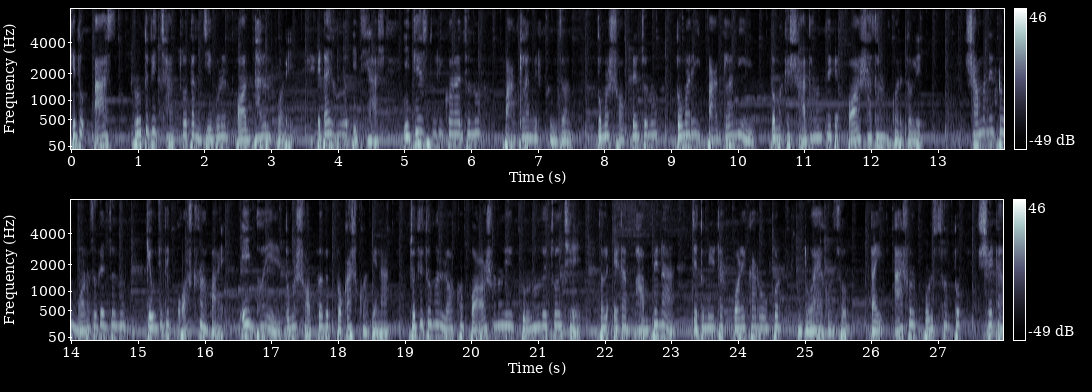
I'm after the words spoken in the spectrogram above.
কিন্তু আজ প্রতিটি ছাত্র তার জীবনের অধ্যয়ন পড়ে এটাই হলো ইতিহাস। ইতিহাস তৈরি করার জন্য পাগলামির প্রয়োজন। তোমার স্বপ্নের জন্য তোমার এই পাগলামি তোমাকে সাধারণ থেকে অসাধারণ করে তোলে। সামান্য একটু মনোযোগের জন্য কেউ যদি কষ্ট না পায়, এই ভয়ে তোমার স্বপ্নকে প্রকাশ করবে না। যদি তোমার লক্ষ্য পড়াশোনা দিয়ে পূর্ণ হতে চলছে, তাহলে এটা ভাববে না যে তুমি এটা করে কারও উপর দয়া করছ। তাই আসল পরিশ্রম তো সেটা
